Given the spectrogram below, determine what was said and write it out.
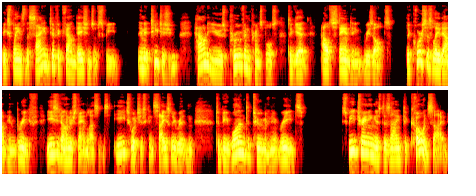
explains the scientific foundations of speed, and it teaches you how to use proven principles to get outstanding results. The course is laid out in brief, easy to understand lessons, each which is concisely written to be one to two minute reads. Speed training is designed to coincide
